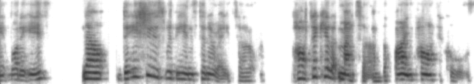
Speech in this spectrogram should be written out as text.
it what it is. Now, the issues with the incinerator, particulate matter, the fine particles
